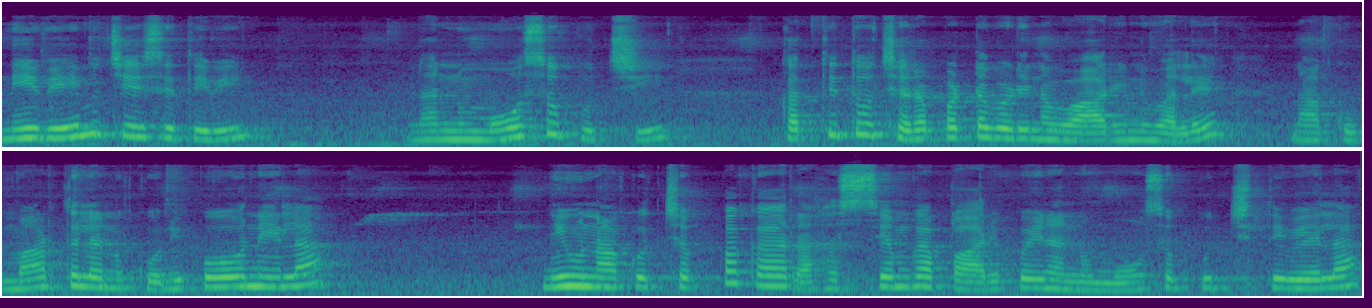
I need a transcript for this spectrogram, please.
నీవేమి చేసేతివి? నన్ను మోసపుచ్చి కత్తితో చెరపట్టబడిన వారిని వలె నా కుమార్తెలను కొనిపోనేలా? నీవు నాకు చెప్పక రహస్యంగా పారిపోయి నన్ను మోసపుచ్చితివేలా?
